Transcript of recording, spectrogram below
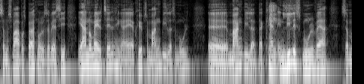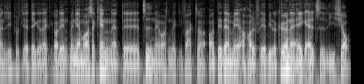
som svar på spørgsmålet, så vil jeg sige, jeg er normalt tilhænger af at købe så mange biler som muligt. Øh, mange biler, der kan en lille smule hver, så man lige pludselig er dækket rigtig godt ind. Men jeg må også erkende, at øh, tiden er jo også en vigtig faktor, og det der med at holde flere biler kørende er ikke altid lige sjovt.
